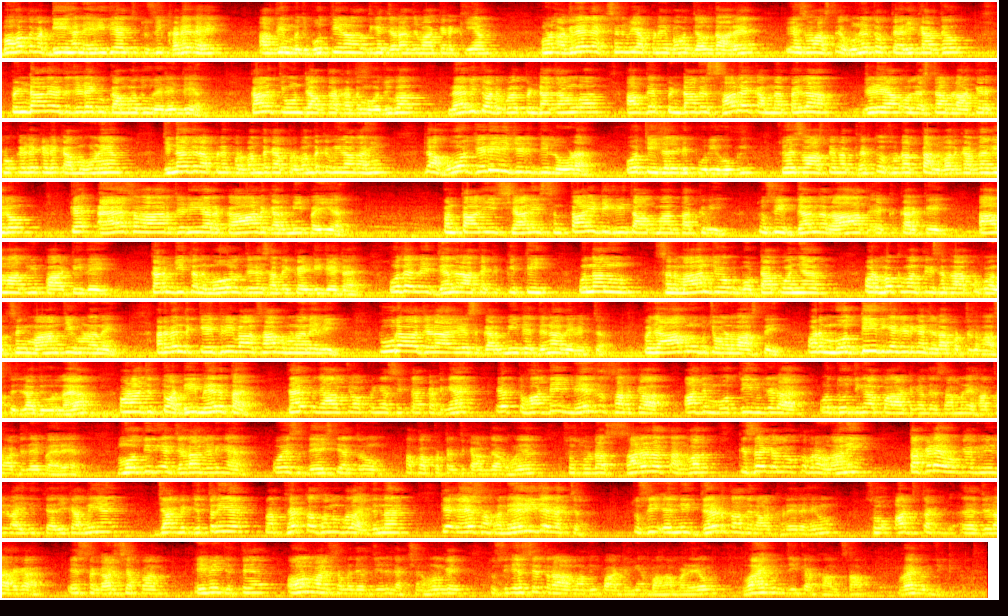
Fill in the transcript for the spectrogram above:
ਬਹੁਤ ਵੱਡੀ ਹਨੇਰੀ ਦੇ ਵਿੱਚ ਤੁਸੀਂ ਖੜੇ ਰਹੇ। ਆਪਦੀ ਮਜ਼ਬੂਤੀ ਨਾਲ ਆਪਦੀਆਂ ਜੜਾਂ ਜਮਾ ਕੇ ਰੱਖੀਆਂ। ਹੁਣ ਅਗਲੇ ਇਲੈਕਸ਼ਨ ਵੀ ਆਪਣੇ ਬਹੁਤ ਜਲਦ ਆ ਰਹੇ ਇਸ ਵਾਸਤੇ ਹੁਣੇ ਤੋਂ ਤਿਆਰੀ ਕਰ ਦਿਓ। ਪਿੰਡਾਂ ਦੇ ਵਿੱਚ ਜਿਹੜੇ ਕੋਈ ਕੰਮ ਅਧੂਰੇ ਰਹਿੰਦੇ ਆ ਕੱਲ ਚੋਣ ਜਾਬਤਾ ਖਤਮ ਹੋ ਜਾਊਗਾ। ਮੈਂ ਵੀ ਤੁਹਾਡੇ ਕੋਲੇ ਪਿੰਡਾਂ ਚ ਆਊਂਗਾ। ਆਪਦੇ ਪਿੰਡਾਂ ਦੇ ਸਾਰੇ ਕੰਮ ਹੈ ਪਹਿਲਾਂ ਜਿਹੜੇ ਆ ਉਹ ਲਿਸਟਾਂ ਬਣਾ ਕੇ ਰੱਖੋ, ਕਿਹੜੇ ਕਿਹੜੇ ਕੰਮ ਹੋਣੇ ਆ ਜਿਨ੍ਹਾਂ ਦੇ ਆਪਣੇ ਪ੍ਰਬੰਧਕ ਆ, ਪ੍ਰਬੰਧਕ ਵੀਰਾਂ ਰਾਹੀਂ, ਜਾਂ ਹੋਰ ਜਿਹੜੀ ਵੀ ਜਿਹੜੀ ਦੀ ਲੋੜ ਹੈ ਉਹ ਚੀਜ਼ ਹੈ ਜਿਹੜੀ ਪੂਰੀ ਹੋਊਗੀ। ਸੋ ਇਸ ਵਾਸਤੇ ਮੈਂ ਫਿਰ ਤੋਂ ਤੁਹਾਡਾ ਧੰਨਵਾਦ ਕਰਦਾ ਵੀਰੋ ਕਿ ਇਸ ਵਾਰ ਜਿਹੜੀ ਆ ਰਿਕਾਰਡ ਗਰਮੀ ਪਈ ਆ 45 46 47 ਡਿਗਰੀ ਤਾਪਮਾਨ ਤੱਕ ਵੀ ਤੁਸੀਂ ਦਿਨ ਰਾਤ ਇੱਕ ਕਰਕੇ ਆਮ ਆਦਮੀ ਪਾਰਟੀ ਦੇ ਕਰਮਜੀਤ ਅਨਮੋਲ ਜਿਹੜੇ ਸਾਡੇ ਕੈਂਡੀਡੇਟ ਹੈ ਉਹਦੇ ਲਈ ਦਿਨ ਰਾਤ ਇੱਕ ਕੀਤੀ, ਉਹਨਾਂ ਨੂੰ ਸਨਮਾਨਯੋਗ ਵੋਟਾਂ ਪਾਈਆਂ ਔਰ ਮੁੱਖ ਮੰਤਰੀ ਸਰਦਾਰ ਭਗਵੰਤ ਸਿੰਘ ਮਾਨ ਜੀ ਹੁਣਾਂ ਨੇ, ਅਰਵਿੰਦ ਕੇਜਰੀਵਾਲ ਸਾਹਿਬ ਹੁਣਾਂ ਨੇ ਵੀ ਪੂਰਾ ਜਿਹੜਾ ਇਸ ਗਰਮੀ ਦੇ ਦਿਨਾਂ ਦੇ ਵਿੱਚ ਪੰਜਾਬ ਨੂੰ ਬਚਾਉਣ ਵਾਸਤੇ ਔਰ ਮੋਦੀ ਦੀਆਂ ਜਿਹੜੀਆਂ ਜੜ੍ਹਾਂ ਪੁੱਟਣ ਵਾਸਤੇ ਜਿਹੜਾ ਜ਼ੋਰ ਲਾਇਆ, ਔਰ ਅੱਜ ਤੁਹਾਡੀ ਮਿਹਨਤ ਹੈ, ਚਾਹੇ ਪੰਜਾਬ 'ਚੋਂ ਆਪਣੀਆਂ ਸੀਟਾਂ ਘਟੀਆਂ ਇਹ ਤੁਹਾਡੀ ਮਿਹਨਤ ਸਦਕਾ ਅੱਜ ਮੋਦੀ ਨੂੰ ਜਿਹੜਾ ਹੈ, ਉਹ ਦੂਜੀਆਂ ਪਾਰਟੀਆਂ ਦੇ ਸਾਹਮਣੇ ਹੱਥ ਅੱਡਣੇ ਪੈ ਰਹੇ ਆ। ਮੋਦੀ ਦੀਆਂ ਜੜ੍ਹਾਂ ਜਿਹੜੀਆਂ ਉਹ ਇਸ ਦੇਸ਼ ਦੇ ਅੰਦਰੋਂ ਆਪਾਂ ਪੁੱਟਣ 'ਚ ਕਾਮਯਾਬ ਹੋਏ ਹਾਂ। ਸੋ ਤੁਹਾਡਾ ਸਾਰਿਆਂ ਦਾ ਧੰਨਵਾਦ। ਕਿਸੇ ਗੱਲੋਂ ਘਬਰਾਉਣਾ ਨਹੀਂ। ਤਕੜੇ ਹੋ ਕੇ ਅਗਲੀ ਲੜਾਈ ਦੀ ਤਿਆਰੀ ਕਰਨੀ ਹੈ। ਜੰਗ ਜਿੱਤਣੀ ਹੈ। ਮੈਂ ਫਿਰ ਤੋਂ ਤੁਹਾਨੂੰ ਵਧਾਈ ਦਿੰਦਾ ਕਿ ਇਸ ਹਨੇਰੀ ਦੇ ਵਿੱਚ ਤੁਸੀਂ ਇੰਨੀ ਦ੍ਰਿੜਤਾ ਦੇ ਨਾਲ ਖੜੇ ਰਹੇ ਹੋ। ਸੋ ਅੱਜ ਤੱਕ ਜਿਹੜਾ ਹੈਗਾ, ਇਹ ਸੰਘਰਸ਼ ਆਪਾਂ ਇਵੇਂ ਜਿੱਤੇ ਆ। ਆਉਣ ਵਾਲੇ ਸਮੇਂ ਦੇ ਵਿੱਚ ਜਿਹੜੇ ਇਲੈਕਸ਼ਨ ਹੋਣਗੇ, ਤੁਸੀਂ ਇਸੇ ਤਰ੍ਹਾਂ ਆਮ ਆਦਮੀ ਪਾਰਟੀ ਦੀਆਂ ਬਾਹਾਂ ਬਣੇ ਰਹੋ। ਵਾਹਿਗੁਰੂ ਜੀ ਕਾ ਖਾਲਸਾ। ਵਾਹਿਗੁਰੂ ਜੀ ਕੀ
